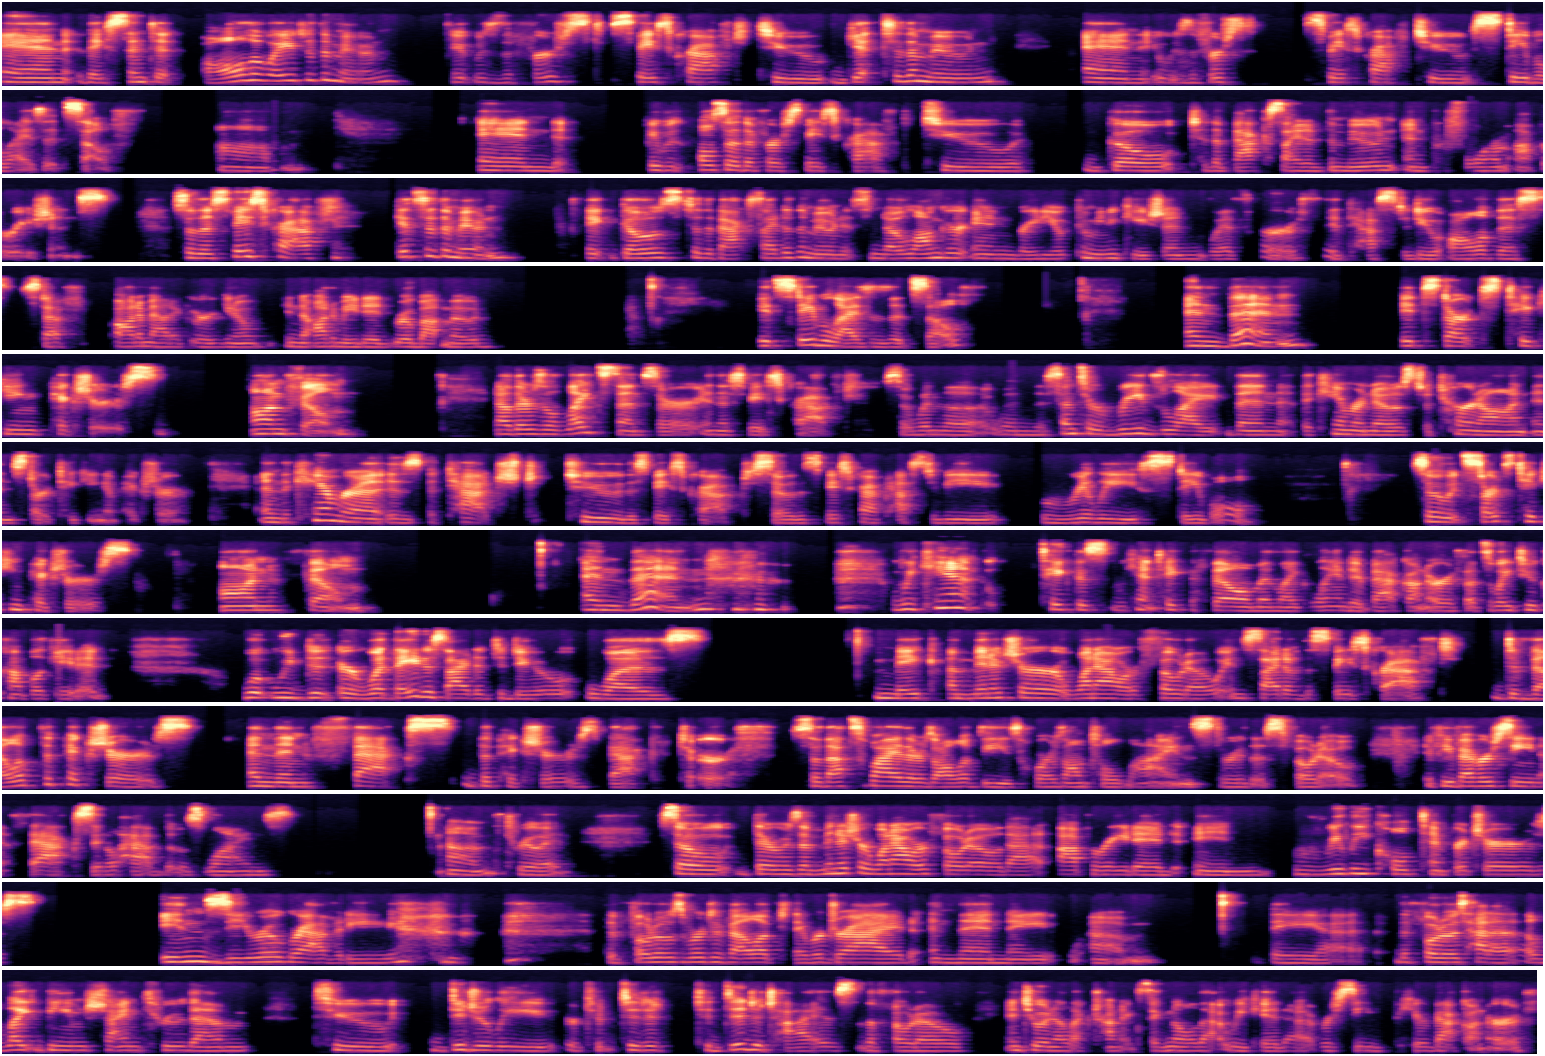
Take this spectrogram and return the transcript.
and they sent it all the way to the moon. It was the first spacecraft to get to the moon, and it was the first spacecraft to stabilize itself. Um, and it was also the first spacecraft to go to the backside of the moon and perform operations. So the spacecraft gets to the moon, it goes to the backside of the moon. It's no longer in radio communication with Earth. It has to do all of this stuff automatic or, you know, in automated robot mode. It stabilizes itself. And then it starts taking pictures on film now there's a light sensor in the spacecraft. So when the when the sensor reads light, then the camera knows to turn on and start taking a picture. And the camera is attached to the spacecraft. So the spacecraft has to be really stable. So it starts taking pictures on film. And then we can't take this, we can't take the film and like land it back on Earth. That's way too complicated what we did or what they decided to do was make a miniature one hour photo inside of the spacecraft, develop the pictures, and then fax the pictures back to Earth. So that's why there's all of these horizontal lines through this photo. If you've ever seen a fax, it'll have those lines um, through it. So there was a miniature one hour photo that operated in really cold temperatures in zero gravity the photos were developed, they were dried, and then they um, they uh, the photos had a, a, light beam shine through them to digitally or to, to, to digitize the photo into an electronic signal that we could uh, receive here back on Earth.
